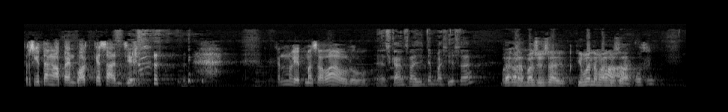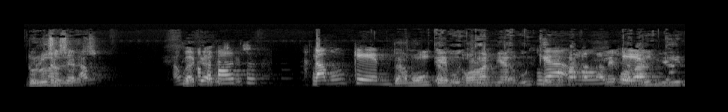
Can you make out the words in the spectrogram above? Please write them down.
Terus kita ngapain podcast anjir? kan melihat masa lalu. Nah sekarang selanjutnya Mas Yusa. Ah, Mas Yusa, gimana Mas Yusa? aku sih Dulu Mas sus- Yusa, aku- nggak ada aku nggak mungkin nggak mungkin, orang yang mungkin. pertama kali mungkin orang yang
